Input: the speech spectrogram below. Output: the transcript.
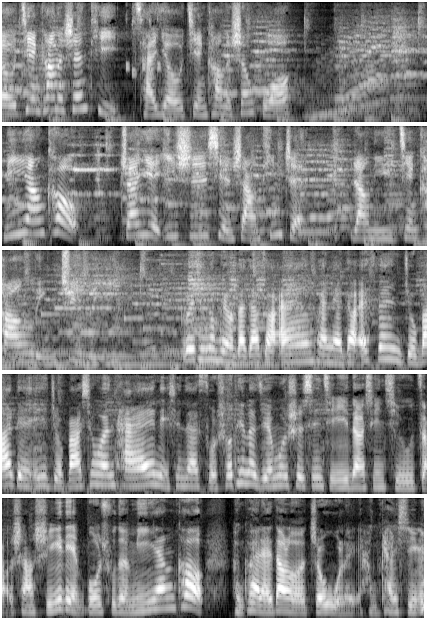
有健康的身体，才有健康的生活。名医昂扣专业医师线上听诊，让你与健康零距离。各位听众朋友，大家早安，欢迎来到 FM 九八点一九八新闻台。你现在所收听的节目是星期一到星期五早上十一点播出的《名医昂扣》，很快来到了周五了，也很开心。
